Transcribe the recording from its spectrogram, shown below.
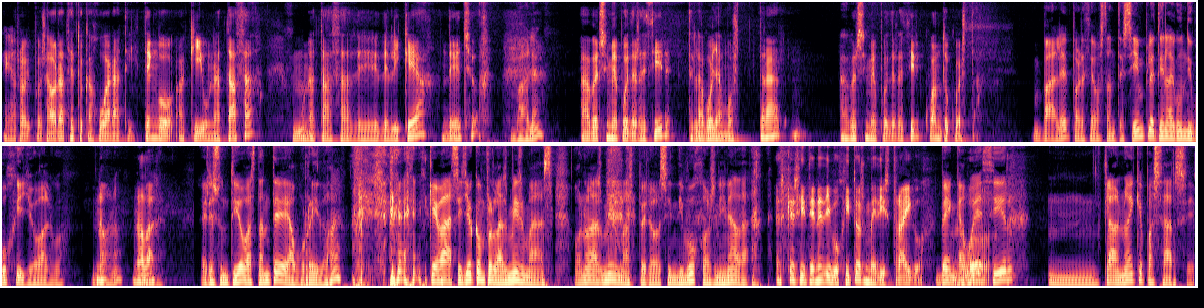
Venga, Roy, pues ahora te toca jugar a ti. Tengo aquí una taza, ¿Mm? una taza de, del Ikea, de hecho. Vale. A ver si me puedes decir, te la voy a mostrar. A ver si me puedes decir cuánto cuesta. Vale, parece bastante simple. ¿Tiene algún dibujillo o algo? No, no, nada. Vale. Eres un tío bastante aburrido, ¿eh? ¿Qué va? Si yo compro las mismas, o no las mismas, pero sin dibujos ni nada. Es que si tiene dibujitos me distraigo. Venga, voy a decir... Mm, claro, no hay que pasarse.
